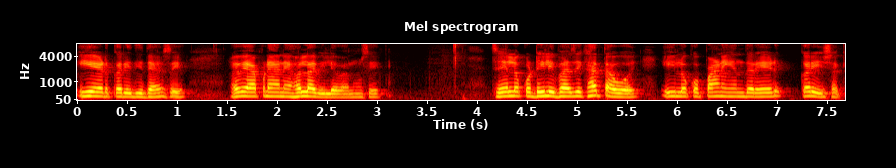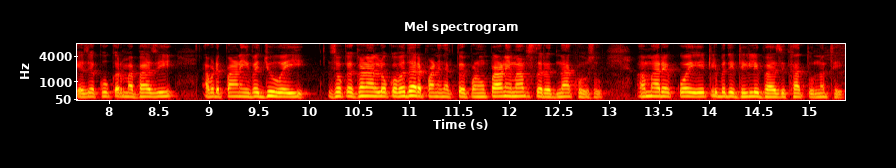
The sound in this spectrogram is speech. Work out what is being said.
એ એડ કરી દીધા છે. હવે આપણે આને હલાવી લેવાનું છે. જે લોકો ઢીલી ભાજી ખાતા હોય, એ લોકો પાણી અંદર એડ કરી શકે. જે કુકરમાં ભાજી આપણે પાણી વધ્યું હોય જો કે ઘણા લોકો વધારે પાણી નાખતા હોય, પણ હું પાણી માપસર જ નાખું છું. અમારે કોઈ એટલી બધી ઢીલી ભાજી ખાતું નથી.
